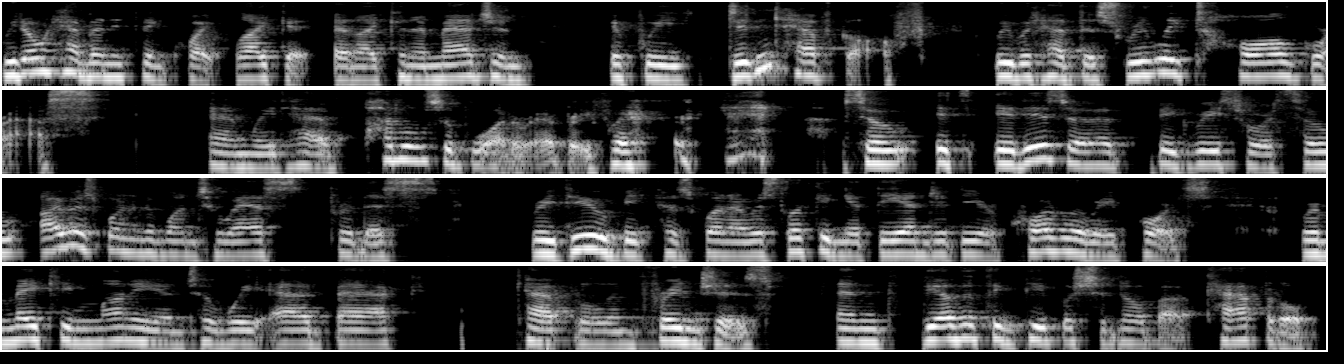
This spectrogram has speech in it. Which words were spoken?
we don't have anything quite like it. And I can imagine if we didn't have golf, we would have this really tall grass and we'd have puddles of water everywhere. so it's it is a big resource. So I was one of the ones who asked for this review because when I was looking at the end of the year quarterly reports, we're making money until we add back capital and fringes and the other thing people should know about capital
